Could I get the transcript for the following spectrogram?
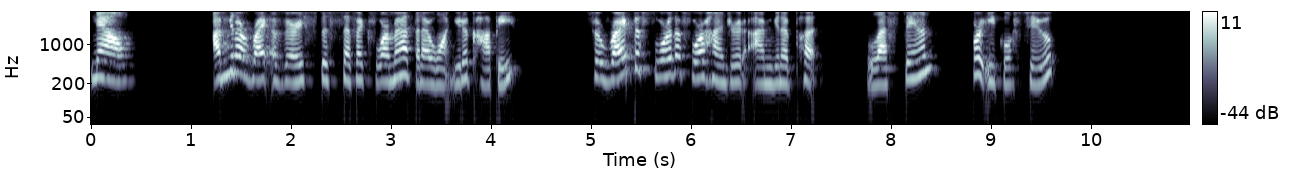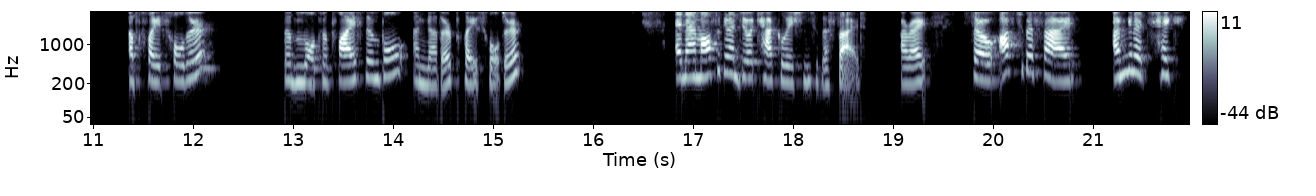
now I'm going to write a very specific format that I want you to copy. So right before the 400, I'm going to put less than or equals to a placeholder, the multiply symbol, another placeholder. And I'm also going to do a calculation to the side. All right. So off to the side, I'm going to take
